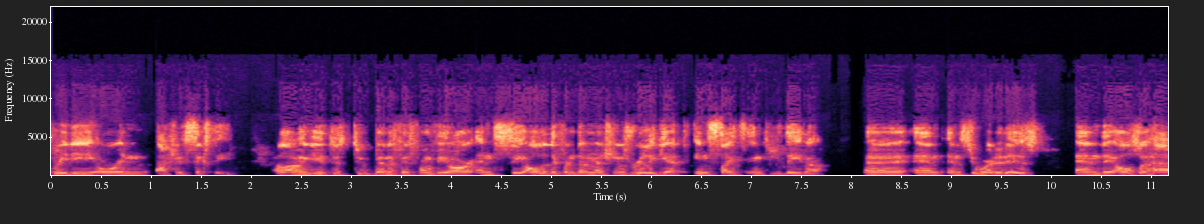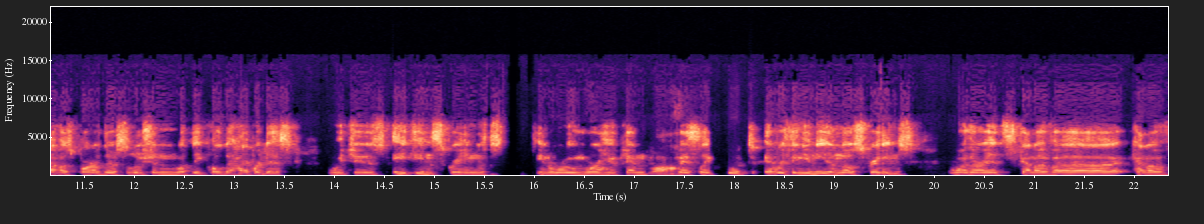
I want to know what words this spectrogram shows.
3D or in actually 6D, allowing you to, to benefit from VR and see all the different dimensions, really get insights into the data uh, and and see where it is. And they also have as part of their solution what they call the hyperdesk, which is 18 screens in a room where you can wow. basically put everything you need on those screens, whether it's kind of uh, kind of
